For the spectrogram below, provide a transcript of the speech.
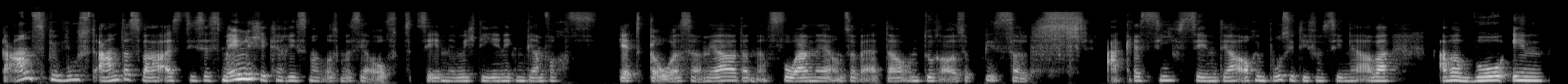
ganz bewusst anders war als dieses männliche Charisma, was wir sehr oft sehen, nämlich diejenigen, die einfach Get-Goer sind, ja, dann nach vorne und so weiter und durchaus ein bisschen aggressiv sind, ja, auch im positiven Sinne, aber, aber wo in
